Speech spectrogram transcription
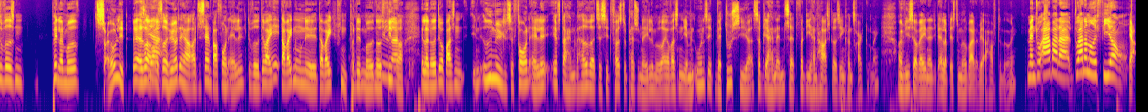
du ved, sådan på en eller anden måde sørgeligt, altså, Ja. ja. at sidde og høre det her, og det sagde han bare foran alle, du ved, det var Ej. ikke, der var ikke nogen, øh, der var ikke sådan, på den måde noget Filter. filter. eller noget, det var bare sådan en ydmygelse foran alle, efter han havde været til sit første personalemøde, og jeg var sådan, jamen uanset hvad du siger, så bliver han ansat, fordi han har skrevet sin kontrakt under, ikke? Og han viser at være en af de allerbedste medarbejdere, vi har haft dernede, ikke? Men du arbejder, du er dernede i fire år. Ja, og,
